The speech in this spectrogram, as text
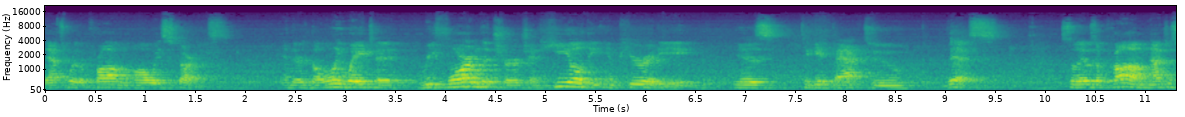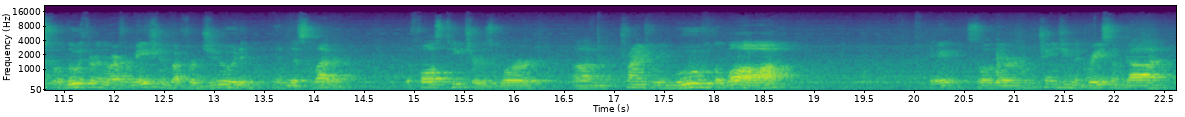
That's where the problem always starts. And the only way to reform the church and heal the impurity is to get back to this. So it was a problem not just for Luther in the Reformation, but for Jude in this letter. The false teachers were um, trying to remove the law. Okay, so they're changing the grace of God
